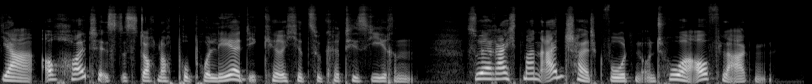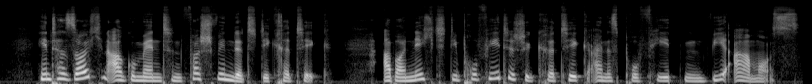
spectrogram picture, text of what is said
Ja, auch heute ist es doch noch populär, die Kirche zu kritisieren. So erreicht man Einschaltquoten und hohe Auflagen. Hinter solchen Argumenten verschwindet die Kritik, aber nicht die prophetische Kritik eines Propheten wie Amos.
